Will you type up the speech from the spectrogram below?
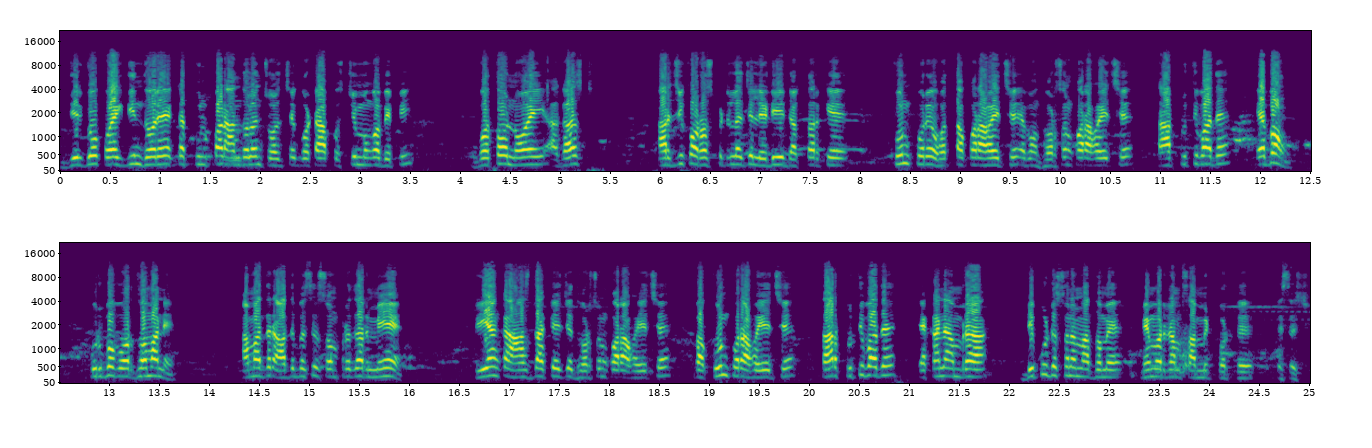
দীর্ঘ কয়েকদিন ধরে একটা তুলপার আন্দোলন চলছে গোটা পশ্চিমবঙ্গ ব্যাপী গত নয় আগস্ট আরজিকর হসপিটালে যে লেডি ডাক্তারকে খুন করে হত্যা করা হয়েছে এবং ধর্ষণ করা হয়েছে তার প্রতিবাদে এবং পূর্ব বর্ধমানে আমাদের আদিবাসী সম্প্রদায়ের মেয়ে প্রিয়াঙ্কা হাঁসদাকে যে ধর্ষণ করা হয়েছে বা খুন করা হয়েছে তার প্রতিবাদে এখানে আমরা ডেপুটেশনের মাধ্যমে মেমোরিয়াম সাবমিট করতে এসেছি।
